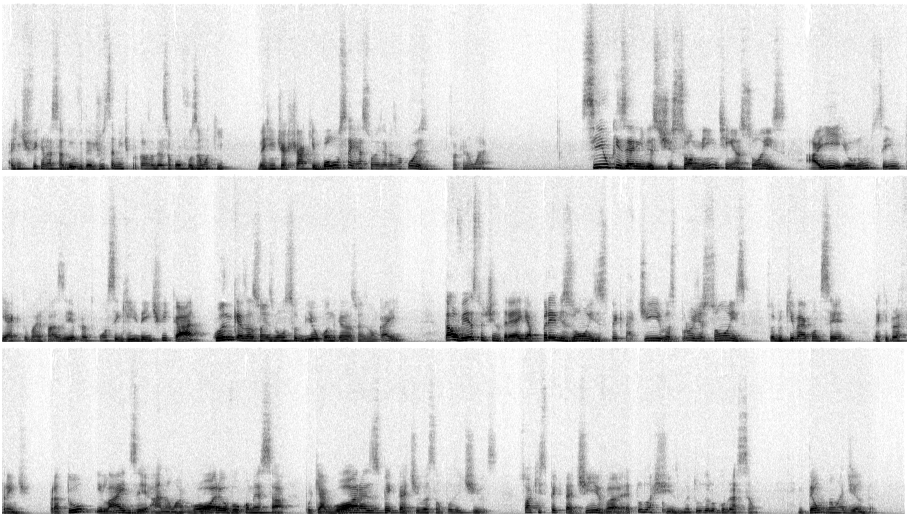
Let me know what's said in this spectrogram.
A gente fica nessa dúvida justamente por causa dessa confusão aqui. Da gente achar que bolsa e ações é a mesma coisa. Só que não é. Se eu quiser investir somente em ações, Aí eu não sei o que é que tu vai fazer para tu conseguir identificar quando que as ações vão subir ou quando que as ações vão cair. Talvez tu te entregue a previsões, expectativas, projeções sobre o que vai acontecer daqui para frente, para tu ir lá e dizer: "Ah, não, agora eu vou começar, porque agora as expectativas são positivas". Só que expectativa é tudo achismo, é tudo elucubração. Então não adianta.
